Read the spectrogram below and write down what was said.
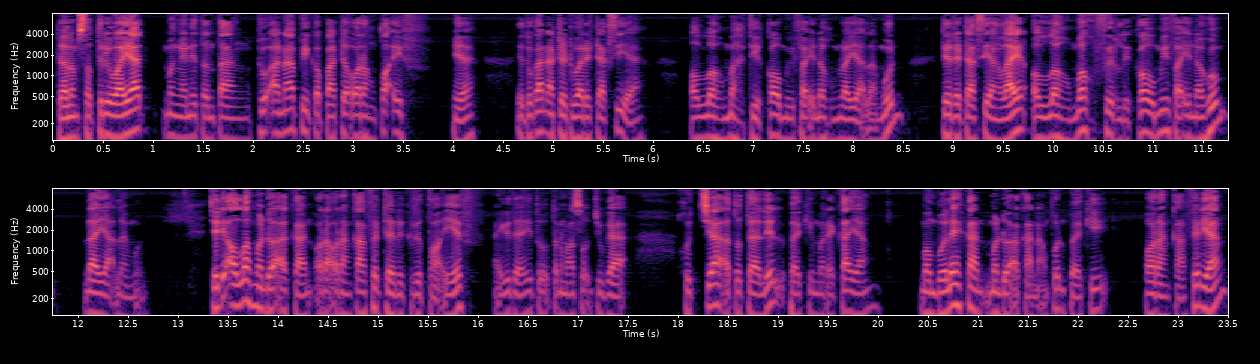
dalam satu riwayat mengenai tentang doa Nabi kepada orang Taif, ya. Itu kan ada dua redaksi ya. Allahumma hdi qaumi fa innahum la. Di redaksi yang lain Allahumma ighfir li qaumi fa innahum la. Jadi Allah mendoakan orang-orang kafir dari negeri Taif, nah gitu ya, itu termasuk juga hujah atau dalil bagi mereka yang membolehkan mendoakan ampun bagi orang kafir yang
